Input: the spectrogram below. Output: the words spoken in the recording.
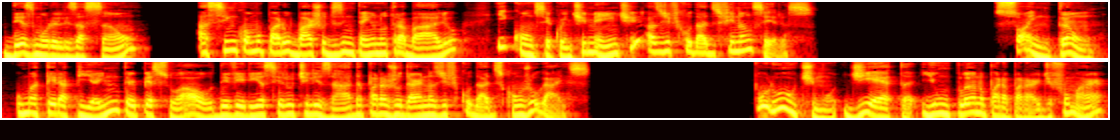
desmoralização assim como para o baixo desempenho no trabalho e, consequentemente, as dificuldades financeiras. Só então uma terapia interpessoal deveria ser utilizada para ajudar nas dificuldades conjugais. Por último, dieta e um plano para parar de fumar.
